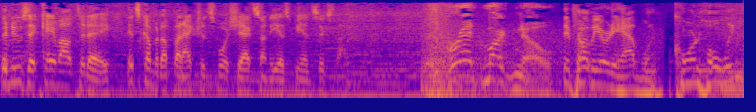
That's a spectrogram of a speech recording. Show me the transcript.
The news that came out today. It's coming up on Action Sports Jax on ESPN 69. Brent Martineau. They probably already have one. Cornholing.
